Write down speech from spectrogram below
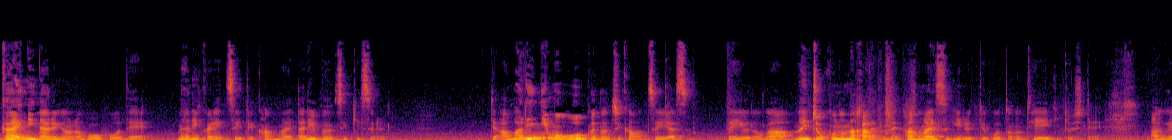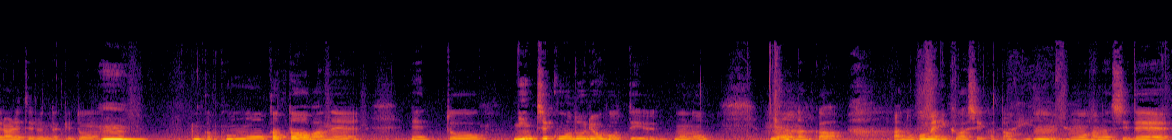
害になるような方法で何かについて考えたり分析する。であまりにも多くの時間を費やす。っていうのが、まあ、一応この中でのね考えすぎるっていうことの定義として挙げられてるんだけど、うん。なんかこの方はねえっと認知行動療法っていうもののなんかあの方面に詳しい方、のお話で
